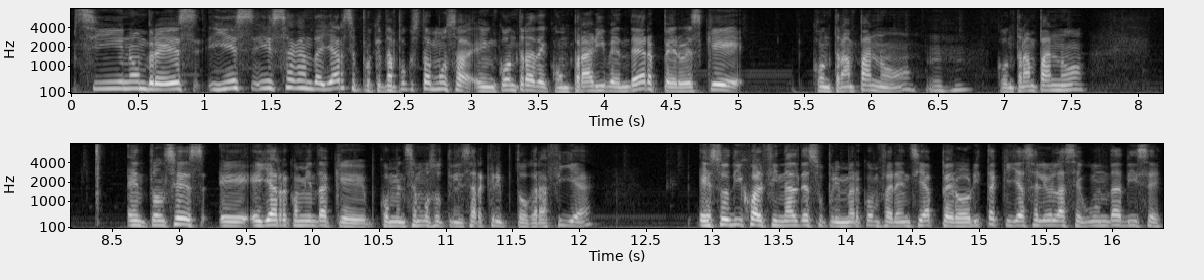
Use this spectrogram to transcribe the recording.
Sí, no, hombre, es, y es, es agandallarse, porque tampoco estamos en contra de comprar y vender, pero es que con trampa no, con trampa no. Entonces, eh, ella recomienda que comencemos a utilizar criptografía. Eso dijo al final de su primer conferencia, pero ahorita que ya salió la segunda, dice,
